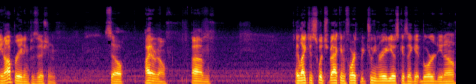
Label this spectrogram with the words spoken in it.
an operating position. So, I don't know. Um, I like to switch back and forth between radios because I get bored, you know.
